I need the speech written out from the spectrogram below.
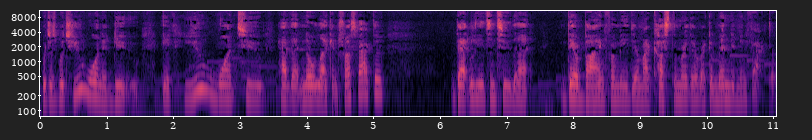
which is what you want to do if you want to have that know like, and trust factor. That leads into that they're buying from me, they're my customer, they're recommending me factor.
